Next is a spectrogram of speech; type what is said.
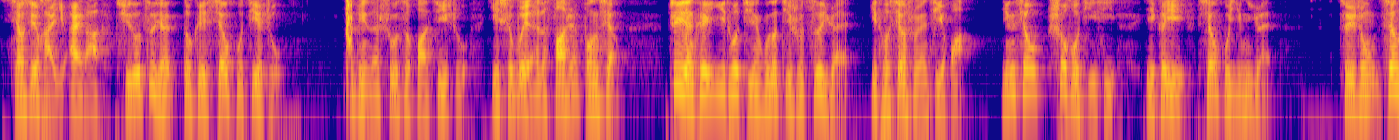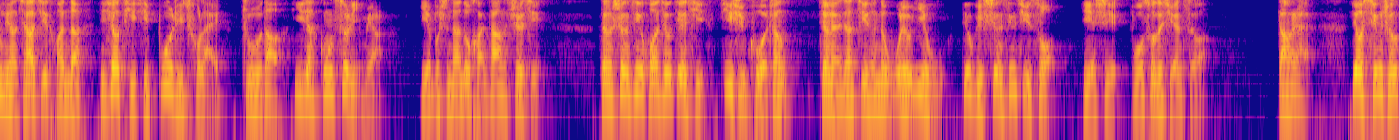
香雪海与艾达许多资源都可以相互借助，产品的数字化技术也是未来的发展方向。这点可以依托锦湖的技术资源，依托橡树园计划，营销售后体系也可以相互营援，最终将两家集团的营销体系剥离出来，注入到一家公司里面。也不是难度很大的事情。等盛兴环球电器继续扩张，将两家集团的物流业务丢给盛兴去做，也是不错的选择。当然，要形成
